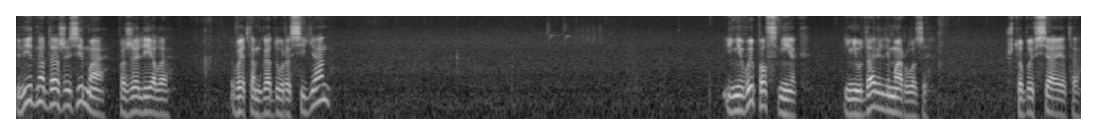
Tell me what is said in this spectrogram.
Видно, даже зима пожалела в этом году россиян. И не выпал снег, и не ударили морозы, чтобы вся эта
